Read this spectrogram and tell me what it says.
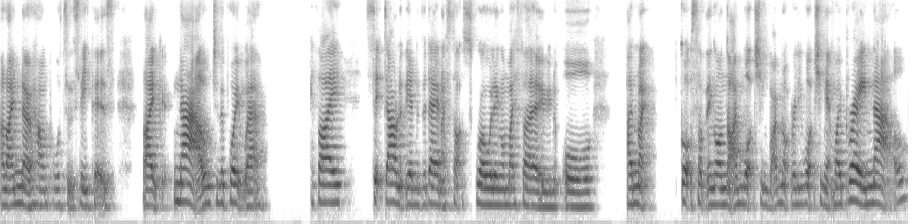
and I know how important sleep is. Like, now to the point where if I sit down at the end of the day and I start scrolling on my phone or I'm like got something on that I'm watching but I'm not really watching it my brain now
